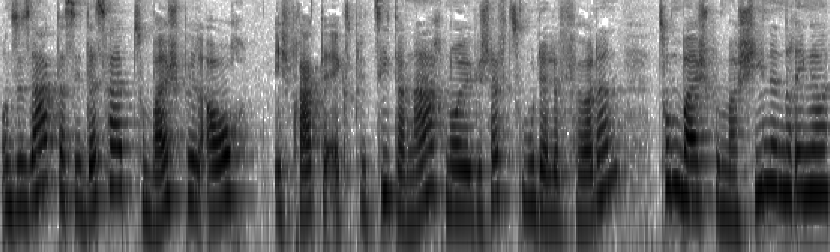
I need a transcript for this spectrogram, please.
Und sie sagt, dass sie deshalb zum Beispiel auch, ich fragte explizit danach, neue Geschäftsmodelle fördern, zum Beispiel Maschinenringe,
